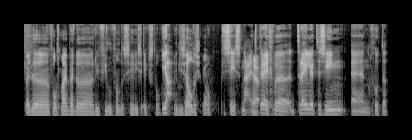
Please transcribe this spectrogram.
Bij de, volgens mij bij de reveal van de Series X, toch? Ja. In diezelfde show. Precies. Nou, ja, toen kregen we een trailer te zien. En goed, dat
